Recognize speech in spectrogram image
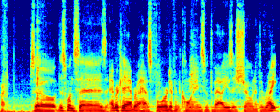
All right. So this one says Abracadabra has four different coins with the values as shown at the right.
